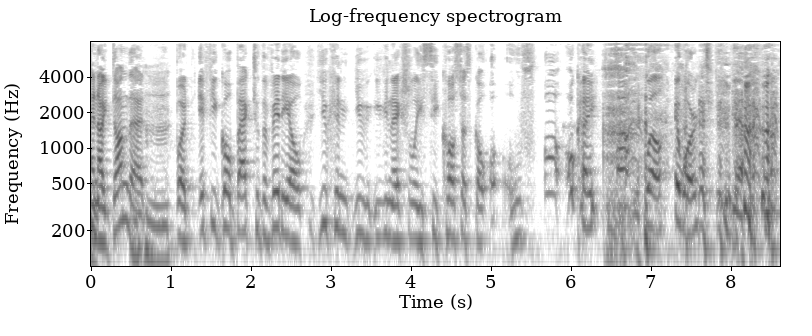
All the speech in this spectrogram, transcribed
And I done that, Mm-hmm. but if you go back to the video, you can you, you can actually see Costas go, oh, oof, okay, oh, well it worked.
